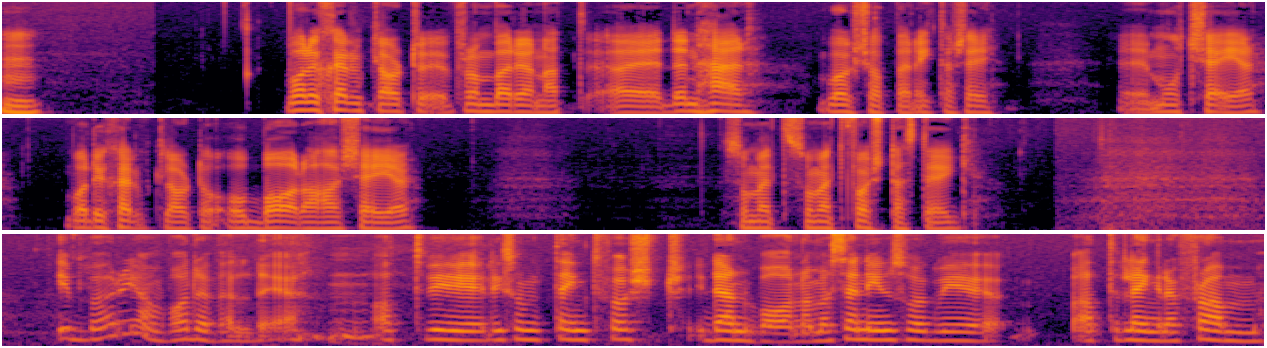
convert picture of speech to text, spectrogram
Mm. Var det självklart från början att eh, den här workshopen riktar sig eh, mot tjejer? Var det självklart att, att bara ha tjejer? Som ett, som ett första steg? I början var det väl det. Mm. Att vi liksom tänkt först i den banan men sen insåg vi att längre fram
